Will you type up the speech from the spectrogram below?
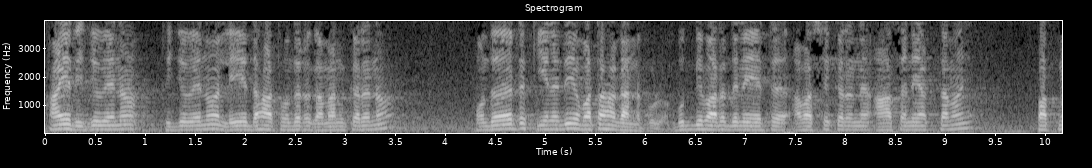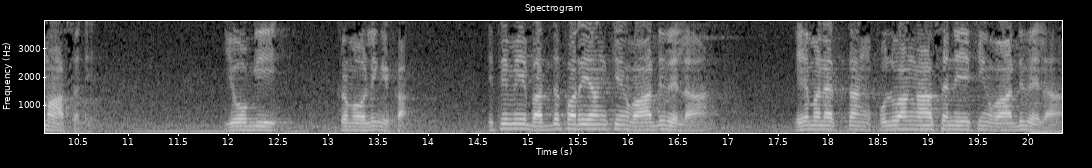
කය ඍජු වෙන ඍජු වෙනවා ලේ දහත් හොඳට ගමන් කරනවා හොඳට කියන දේ වටහා ගන්න පුළුවන්. බුද්ධි වර්ධනයේට අවශ්‍ය කරන ආසනයක් තමයි පద్මාසනය. යෝගී ක්‍රමවලින් එකක්. ඉතින් මේ බද්ධ පරයන්කෙන් වාඩි වෙලා එහෙම නැත්නම් පුළුවන් ආසනයකින් වාඩි වෙලා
